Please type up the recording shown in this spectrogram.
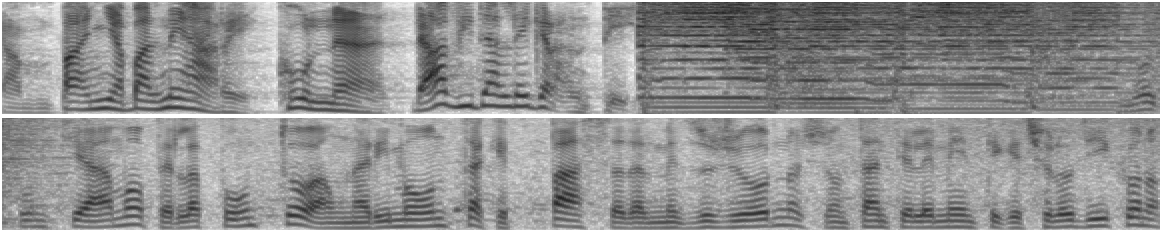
Campagna balneare con Davide Allegranti. Noi puntiamo per l'appunto a una rimonta che passa dal mezzogiorno, ci sono tanti elementi che ce lo dicono,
